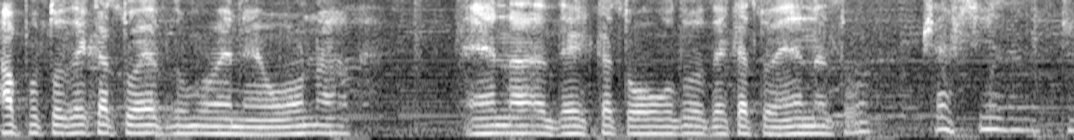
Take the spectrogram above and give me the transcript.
Από το 17ο αιώνα, ένα 18ο, 19ο, φτιάχτηκε για τους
